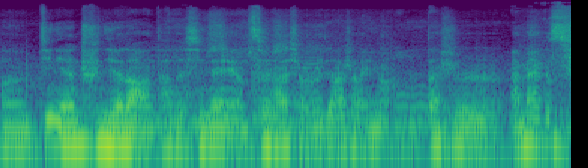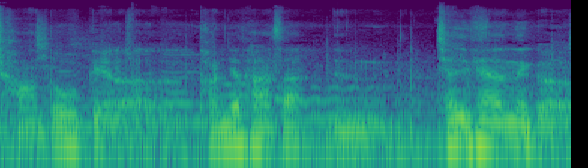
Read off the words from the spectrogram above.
嗯，今年春节档他的新电影《刺杀小说家》上映，但是 MX 厂都给了《唐人街探案三》。嗯，前几天那个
